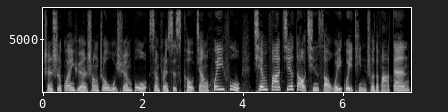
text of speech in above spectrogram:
城市官员上周五宣布，San Francisco 将恢复签发街道清扫违规停车的罚单。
